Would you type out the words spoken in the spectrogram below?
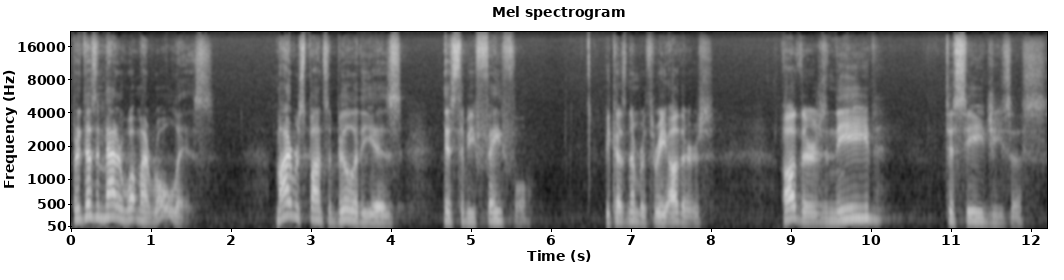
But it doesn't matter what my role is. My responsibility is, is to be faithful. Because number three, others, others need to see Jesus.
